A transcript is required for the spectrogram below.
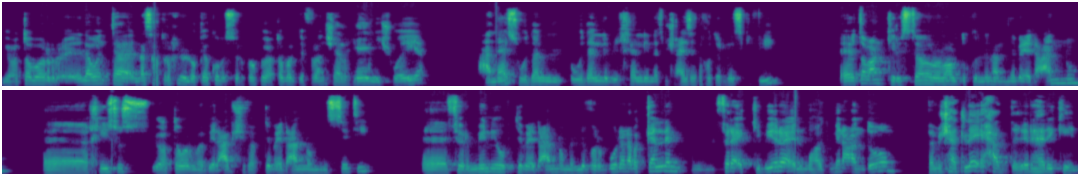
يعتبر لو انت الناس هتروح للوكاكو بس لوكاكو يعتبر differential غالي شوية على ناس وده وده اللي بيخلي الناس مش عايزة تاخد ال risk فيه. آه، طبعا كريستيانو رونالدو كلنا بنبعد عنه. خيسوس يعتبر ما بيلعبش فبتبعد عنه من السيتي. فيرمينيو بتبعد عنه من ليفربول. أنا بتكلم الفرق الكبيرة المهاجمين عندهم فمش هتلاقي حد غير هاري كين.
